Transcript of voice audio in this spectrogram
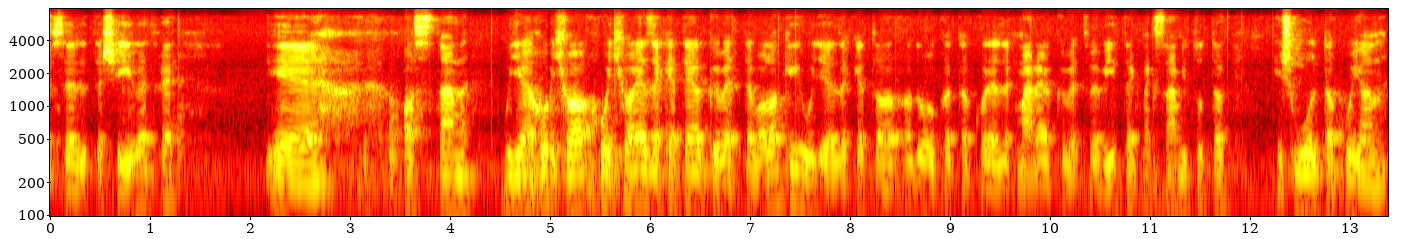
szerzetesi életre. Aztán Ugye, hogyha, hogyha ezeket elkövette valaki, ugye ezeket a, a dolgokat, akkor ezek már elkövetve véteknek számítottak, és voltak olyan,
